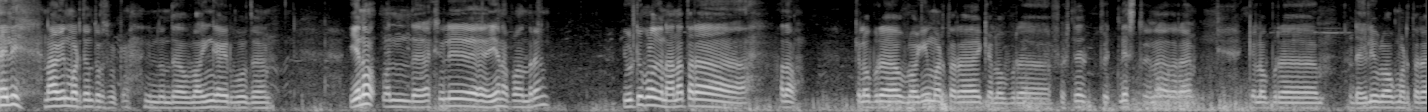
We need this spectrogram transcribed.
ಡೈಲಿ ನಾವೇನು ಮಾಡ್ತೀವಿ ಅಂತ ತೋರಿಸ್ಬೇಕು. ನಿಮ್ಮದೊಂದು ವ್ಲಾಗಿಂಗ್ ಆಗಿರ್ಬೋದು, ಏನೋ ಒಂದು ಆ್ಯಕ್ಚುಲಿ ಏನಪ್ಪ ಅಂದ್ರೆ ಯೂಟ್ಯೂಬ್ ಒಳಗೆ ನಾನಾ ಥರ ಅದಾವ. ಕೆಲವೊಬ್ರು ವ್ಲಾಗಿಂಗ್ ಮಾಡ್ತಾರೆ, ಕೆಲವೊಬ್ರು ಫಿಟ್ನೆಸ್ ಫಿಟ್ನೆಸ್ ಟ್ರೈನರ್ ಅದಾರ ಕೆಲವೊಬ್ರು ಡೈಲಿ ವ್ಲಾಗ್ ಮಾಡ್ತಾರೆ,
